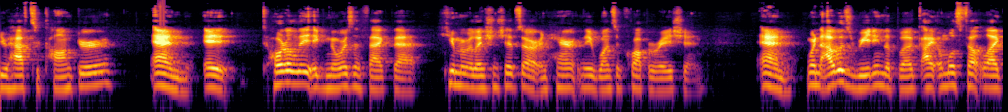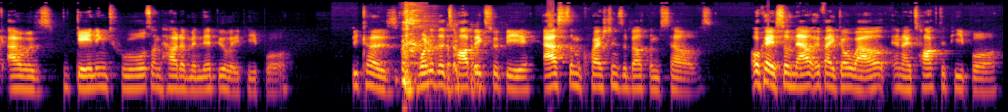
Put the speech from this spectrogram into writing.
you have to conquer, and it totally ignores the fact that human relationships are inherently ones of cooperation. And when I was reading the book, I almost felt like I was gaining tools on how to manipulate people. Because one of the topics would be ask them questions about themselves. Okay, so now if I go out and I talk to people,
